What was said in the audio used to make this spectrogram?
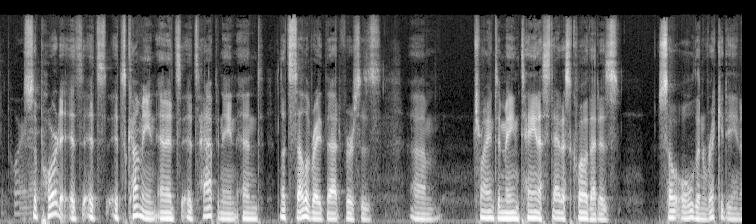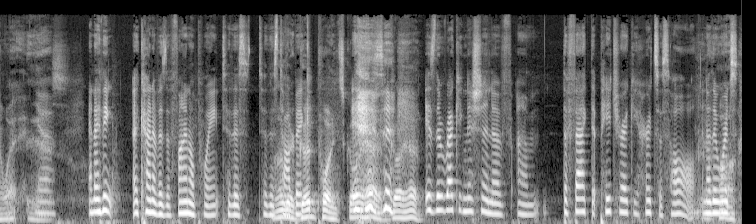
Support. it. support it. It's it's it's coming and it's it's happening, and let's celebrate that versus um, trying to maintain a status quo that is so old and rickety in a way. Yes. And I think, uh, kind of as a final point to this to this Well, topic, good points. Go is- ahead. Go ahead. is the recognition of um, the fact that patriarchy hurts us all. In other words, Oh,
